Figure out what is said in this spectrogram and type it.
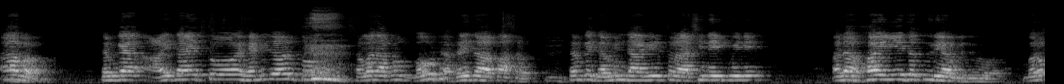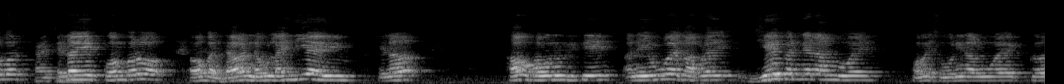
આવે. કેમ કે આવી રીતે તો હેડી જવાનું તો સમાજ આપણો બહુ ઢકડી જવા પાછળ. કેમ કે જમીન જાગીર તો રાશી નહીં કોઈને. અને હોય એ જતું રહ્યા બધું. બરોબર? એટલે એક કામ કરો હવે બંધારણ નવું લાવી દઈએ આવ્યું એટલે હાવ હાવનું રીતે અને એવું હોય તો આપણે જે કન્યા લાવવું હોય હવે સોરી લાવવું હોય કે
